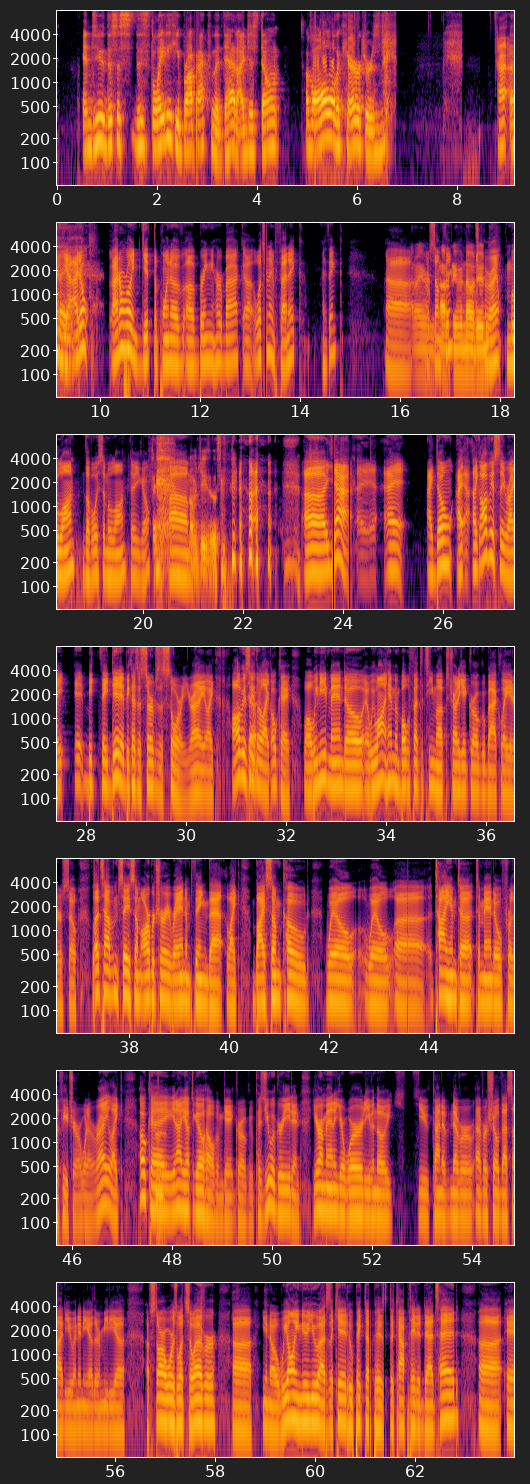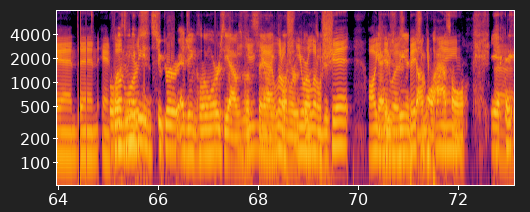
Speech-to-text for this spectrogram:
And dude, this is this lady he brought back from the dead. I just don't. Of all the characters, yeah, I don't. I don't really get the point of of bringing her back. Uh, what's her name? Fennec, I think. Uh, I don't or even. something. I don't even know, dude. Right, Mulan, the voice of Mulan. There you go. Um, oh Jesus. uh, yeah, I, I, I don't, I- like obviously, right? It be, they did it because it serves the story, right? Like obviously, Yeah. they're like, okay, well, we need Mando, and we want him and Boba Fett to team up to try to get Grogu back later. So let's have him say some arbitrary, random thing that, like, by some code. Will will uh tie him to to Mando for the future or whatever, right? Like, okay, you know, you have to go help him get Grogu because you agreed and you're a man of your word, even though you kind of never ever showed that side to you in any other media of Star Wars whatsoever. Uh, you know, we only knew you as the kid who picked up his decapitated dad's head. Uh, and then in Well, Clone Wars, being super edgy in Clone Wars? Yeah, I was about you, to say. yeah, like, little, Wars you were a little just- shit. All you yeah, did was being bitch and complain. asshole. Yeah.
